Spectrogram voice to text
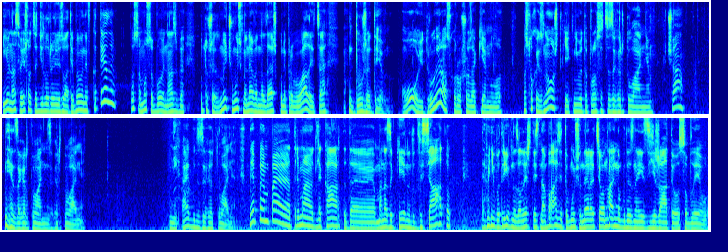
і в нас вийшло це діло реалізувати. Якби вони вкатили, то само собою нас би потушили. Ну і чомусь мене в НЛДшку не прибивали, і це дуже дивно. О, і другий раз хорошо закинуло. Ну слухай, знову ж таки, як нібито проситься загартування. Хоча. Ні, загартування, загартування. Нехай буде загартування. Ну, я ПМП тримаю для карти, де мене закине до десяток. де мені потрібно залишитись на базі, тому що нераціонально буде з неї з'їжджати особливо.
